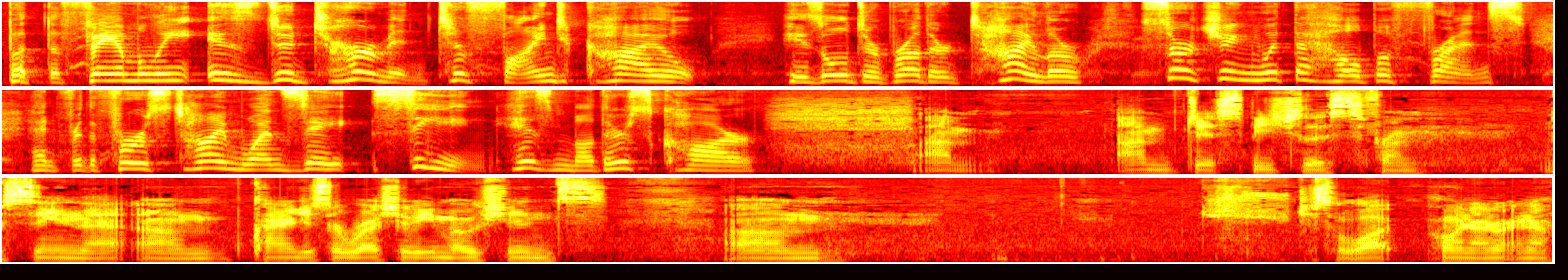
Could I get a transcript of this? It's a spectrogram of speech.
But the family is determined to find Kyle. His older brother Tyler searching with the help of friends, and for the first time Wednesday, seeing his mother's car. I'm, I'm just speechless from seeing that. Um, kind of just a rush of emotions. Um, just a lot going on right now.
